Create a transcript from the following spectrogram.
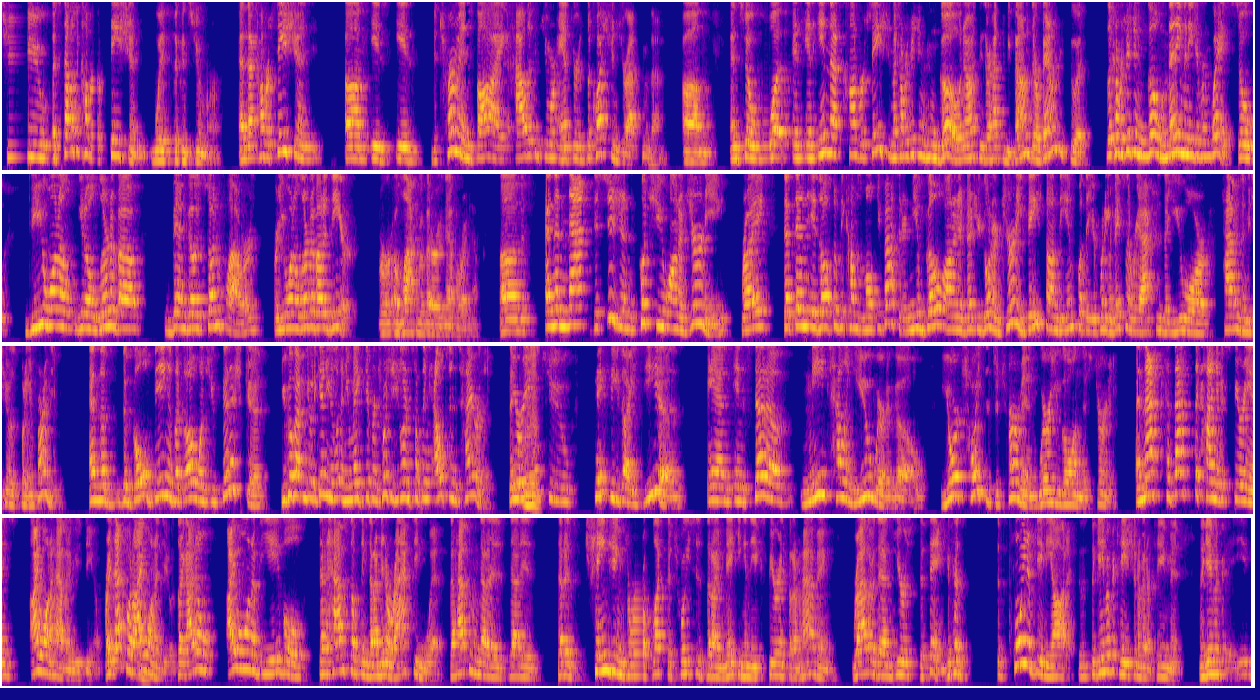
To establish a conversation with the consumer and that conversation um, is is determined by how the consumer answers the questions you're asking them. Um, and so what and, and in that conversation, the conversation can go, and obviously there have to be bound, there are boundaries to it. The conversation can go many, many different ways. So do you want to, you know, learn about Van Gogh's sunflowers, or you want to learn about a deer, for a lack of a better example right now? Um, and then that decision puts you on a journey, right? that then is also becomes multifaceted. And you go on an adventure, you go on a journey based on the input that you're putting in, based on the reactions that you are having the materials putting in front of you. And the, the goal being is like, oh, once you finish it, you go back and do it again and you, and you make different choices. You learn something else entirely. That you're mm-hmm. able to take these ideas and instead of me telling you where to go, your choices determine where you go on this journey. And that's because that's the kind of experience I want to have in a museum, right? That's what I want to do. It's like I don't I want to be able to have something that I'm interacting with, to have something that is that is that is changing to reflect the choices that I'm making and the experience that I'm having, rather than here's the thing. Because the point of gamiotics, and it's the gamification of entertainment, the game of,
